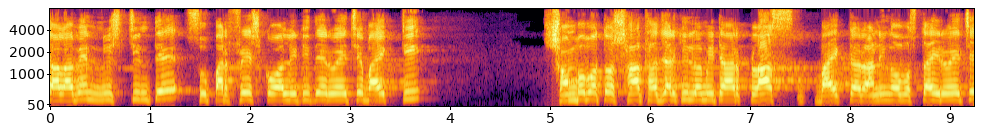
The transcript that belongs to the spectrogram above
চালাবেন, নিশ্চিন্তে সুপার ফ্রেশ কোয়ালিটিতে রয়েছে বাইকটি। সম্ভবত সাত হাজার কিলোমিটার প্লাস বাইকটা রানিং অবস্থায় রয়েছে।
